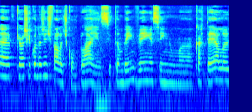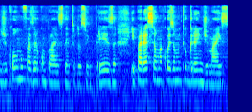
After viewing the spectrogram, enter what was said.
É, porque eu acho que quando a gente fala de compliance, também vem assim uma cartela de como fazer o compliance dentro da sua empresa e parece ser uma coisa muito grande, mas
